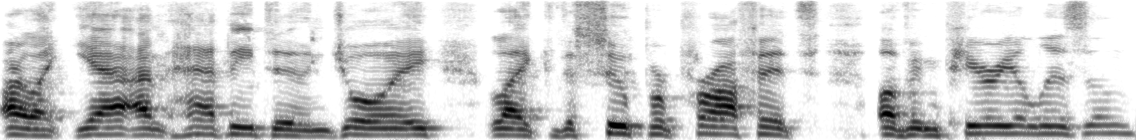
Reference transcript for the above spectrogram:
are like, yeah, I'm happy to enjoy like the super profits of imperialism?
